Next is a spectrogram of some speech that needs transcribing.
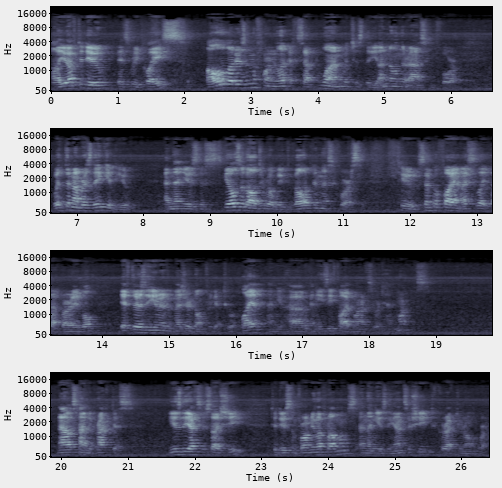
All you have to do is replace all the letters in the formula except one, which is the unknown they're asking for, with the numbers they give you, and then use the skills of algebra we've developed in this course to simplify and isolate that variable. If there's a unit of measure, don't forget to apply it, and you have an easy 5 marks or 10 marks. Now it's time to practice. Use the exercise sheet to do some formula problems, and then use the answer sheet to correct your own work.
